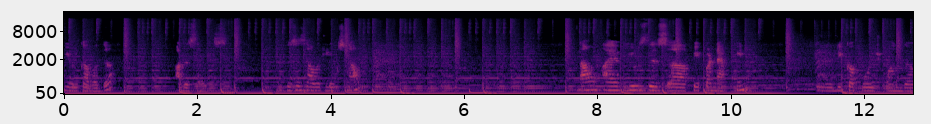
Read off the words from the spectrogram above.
you will cover the other sides. This is how it looks now. Now I have used this uh, paper napkin to on the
